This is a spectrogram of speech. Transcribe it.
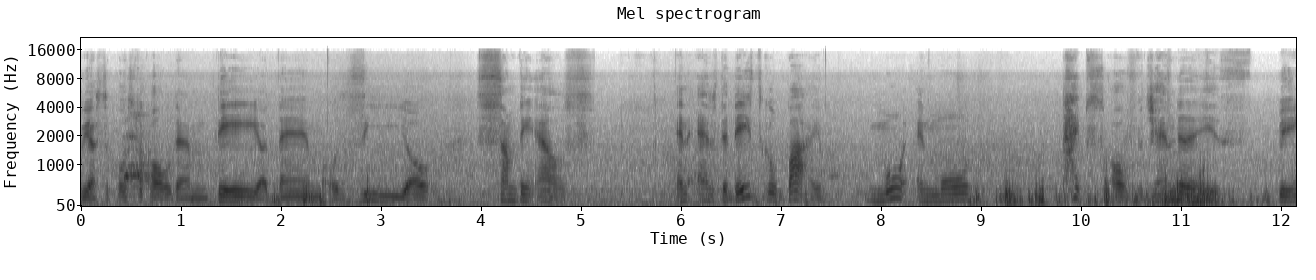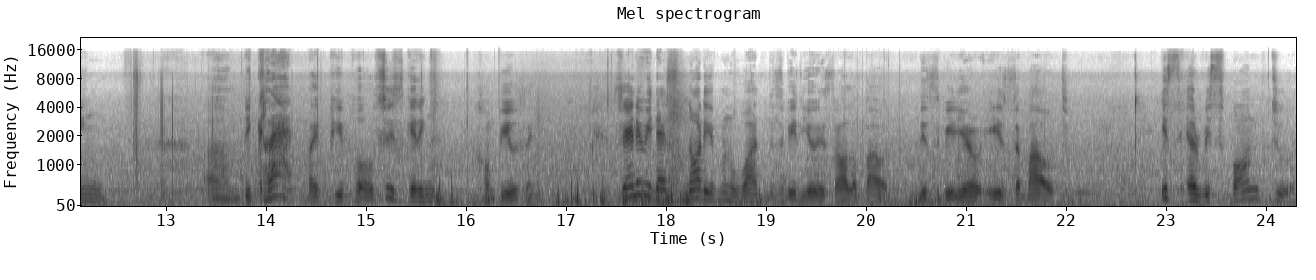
We are supposed to call them they or them or z or something else. And as the days go by, more and more types of gender is being um, declared by people, so it's getting confusing. So anyway, that's not even what this video is all about. This video is about it's a response to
